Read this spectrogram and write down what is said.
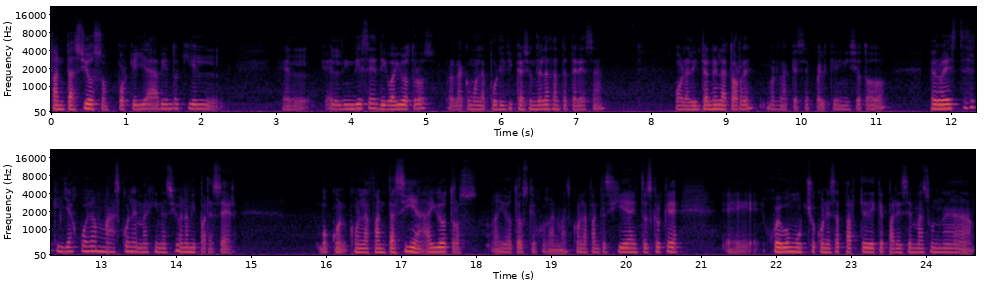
fantasioso, porque ya viendo aquí el, el, índice, digo, hay otros, ¿verdad? Como la purificación de la Santa Teresa, o la linterna en la torre, ¿verdad? Que ese fue el que inició todo. Pero este es el que ya juega más con la imaginación, a mi parecer. O con, con la fantasía. Hay otros. Hay otros que juegan más con la fantasía. Entonces creo que eh, juego mucho con esa parte de que parece más una...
